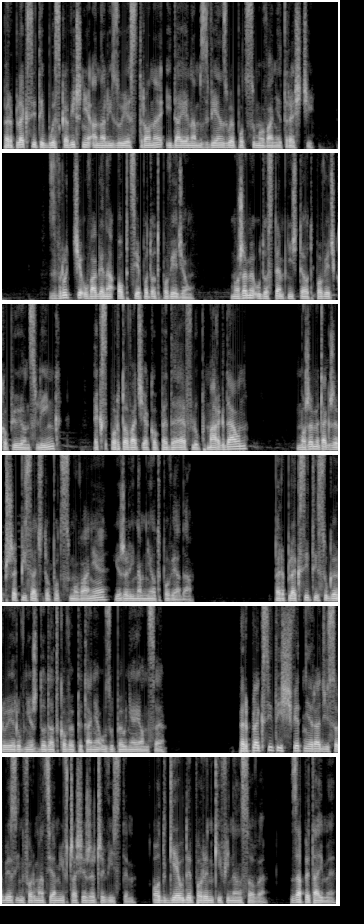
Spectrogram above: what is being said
Perplexity błyskawicznie analizuje stronę i daje nam zwięzłe podsumowanie treści. Zwróćcie uwagę na opcję pod odpowiedzią. Możemy udostępnić tę odpowiedź kopiując link, eksportować jako PDF lub Markdown, Możemy także przepisać to podsumowanie, jeżeli nam nie odpowiada. Perplexity sugeruje również dodatkowe pytania uzupełniające. Perplexity świetnie radzi sobie z informacjami w czasie rzeczywistym, od giełdy po rynki finansowe. Zapytajmy,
